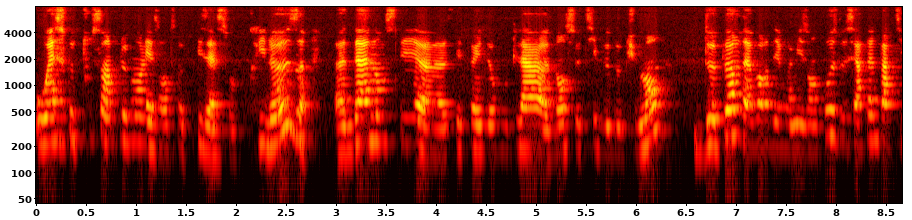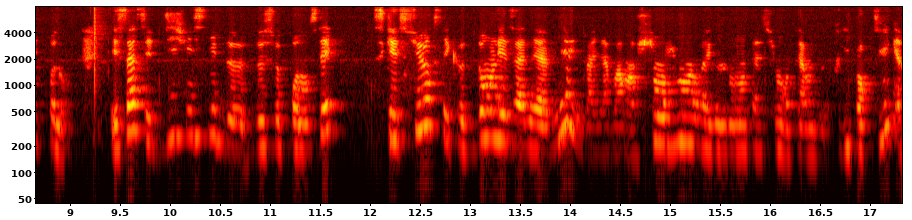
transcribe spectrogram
ou est-ce que tout simplement les entreprises elles sont frileuses euh, d'annoncer euh, ces feuilles de route là dans ce type de document, de peur d'avoir des remises en cause de certaines parties prenantes. Et ça, c'est difficile de, se prononcer. Ce qui est sûr, c'est que dans les années à venir, il va y avoir un changement de réglementation en termes de reporting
